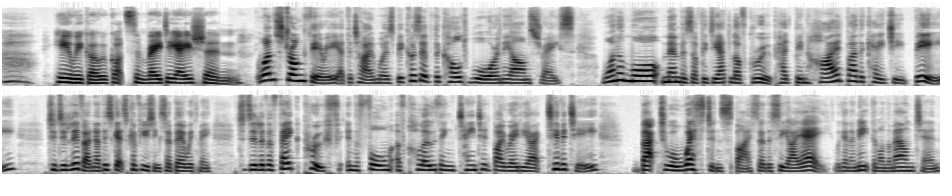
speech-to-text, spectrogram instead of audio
Here we go. We've got some radiation. One strong theory at the time was because of the Cold War and the arms race, one or more members of the Dyatlov group had been hired by the KGB to deliver. Now, this gets confusing, so bear with me. To deliver fake proof in the form of clothing tainted by radioactivity back to a Western spy, so the CIA. We're going to meet them on the mountain.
